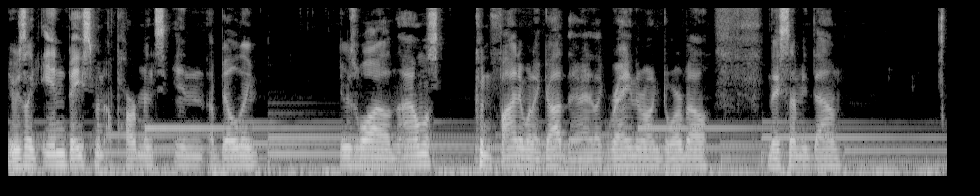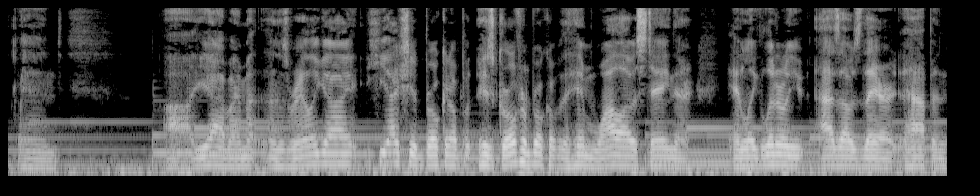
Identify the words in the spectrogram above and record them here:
It was like in basement apartments in a building. It was wild. and I almost couldn't find it when I got there. I like rang the wrong doorbell. they sent me down. And uh, yeah, but I met an Israeli guy. He actually had broken up with his girlfriend broke up with him while I was staying there, and like literally as I was there, it happened.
